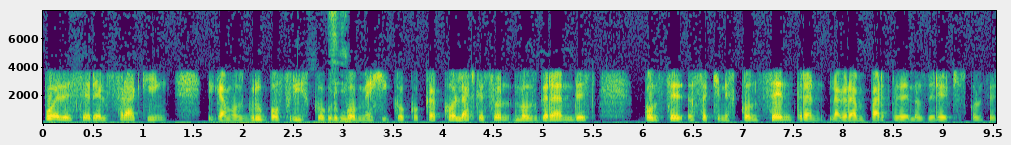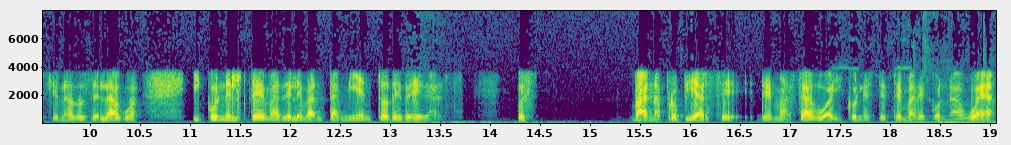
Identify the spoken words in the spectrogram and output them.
puede ser el fracking, digamos, Grupo Frisco, Grupo México, Coca-Cola, que son los grandes, o sea, quienes concentran la gran parte de los derechos concesionados del agua, y con el tema de levantamiento de vedas, pues van a apropiarse de más agua. Y con este tema de Conagua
